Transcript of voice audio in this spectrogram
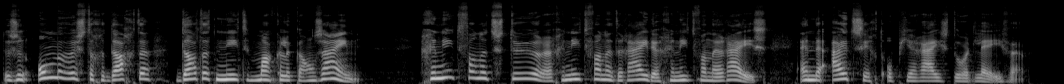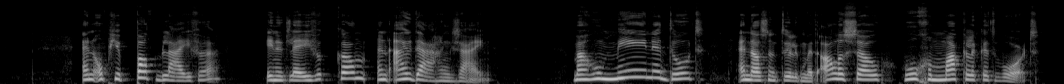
dus een onbewuste gedachte dat het niet makkelijk kan zijn. Geniet van het sturen, geniet van het rijden, geniet van de reis en de uitzicht op je reis door het leven. En op je pad blijven in het leven kan een uitdaging zijn. Maar hoe meer je het doet, en dat is natuurlijk met alles zo, hoe gemakkelijk het wordt.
